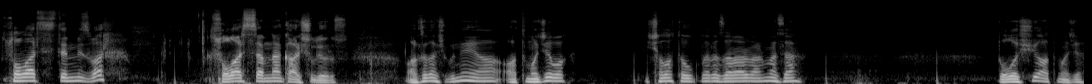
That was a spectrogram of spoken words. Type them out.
Solar sistemimiz var. Solar sistemden karşılıyoruz. Arkadaş bu ne ya? Atmaca bak. İnşallah tavuklara zarar vermez ha. Dolaşıyor atmaca.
